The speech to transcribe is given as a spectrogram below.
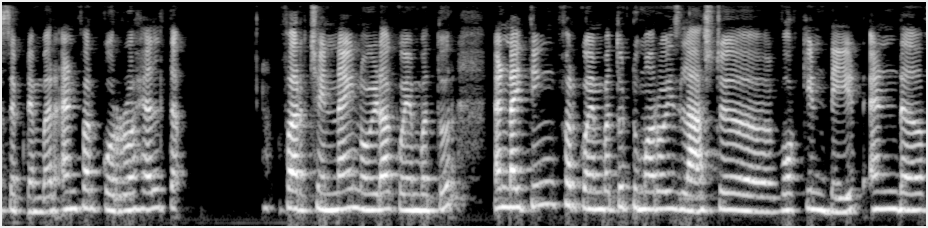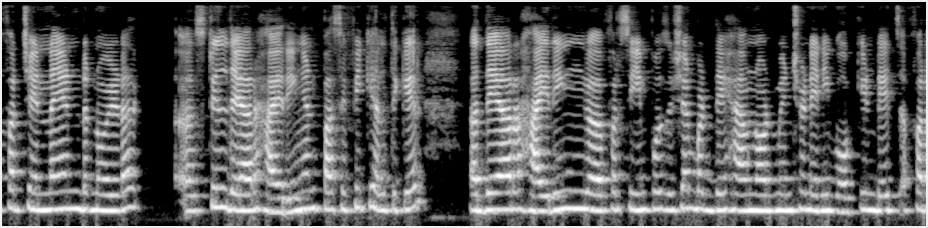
September and for Corro Health for Chennai, Noida, Coimbatore. And I think for Coimbatore, tomorrow is last uh, walk-in date. And uh, for Chennai and Noida, uh, still they are hiring. And Pacific Healthcare, uh, they are hiring uh, for same position, but they have not mentioned any walk-in dates. For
